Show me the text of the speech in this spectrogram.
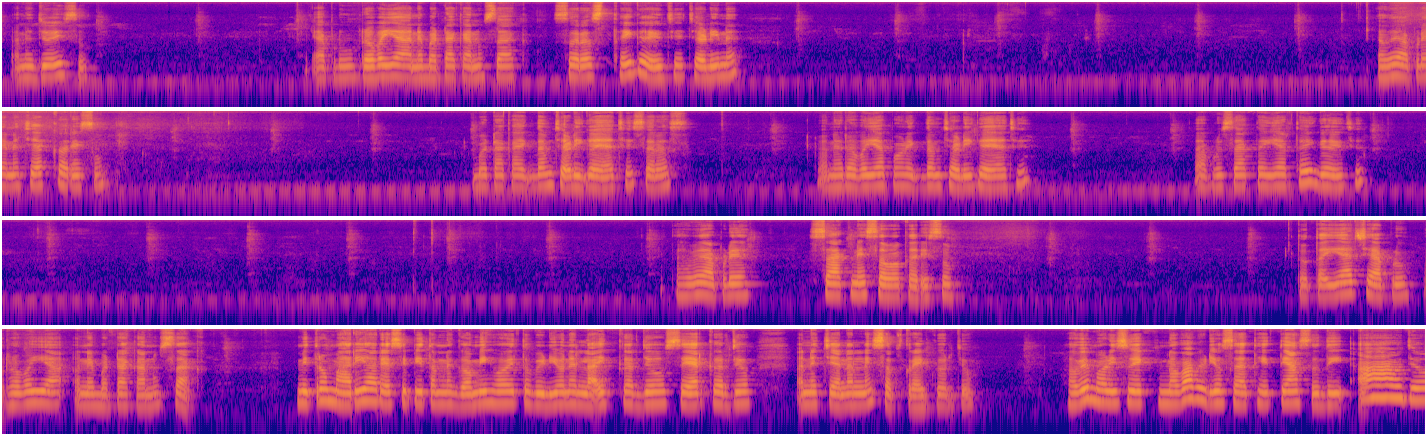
અને જોઈશું. આપણું રવૈયા અને બટાકાનું શાક સરસ થઈ ગયું છે ચડીને. હવે આપણે એને ચેક કરીશું. બટાકા એકદમ ચડી ગયા છે સરસ. અને રવૈયા પણ એકદમ ચડી ગયા છે. આપણું શાક તૈયાર થઈ ગયું છે. હવે આપણે શાકને સવ કરીશું. તો તૈયાર છે આપણું રવૈયા અને બટાકાનું શાક. મિત્રો, મારી આ રેસીપી તમને ગમી હોય તો વિડીયોને લાઈક કરજો, શેર કરજો અને ચેનલને સબસ્ક્રાઈબ કરજો. હવે મળીશું એક નવા વીડિયો સાથે. ત્યાં સુધી આવજો.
